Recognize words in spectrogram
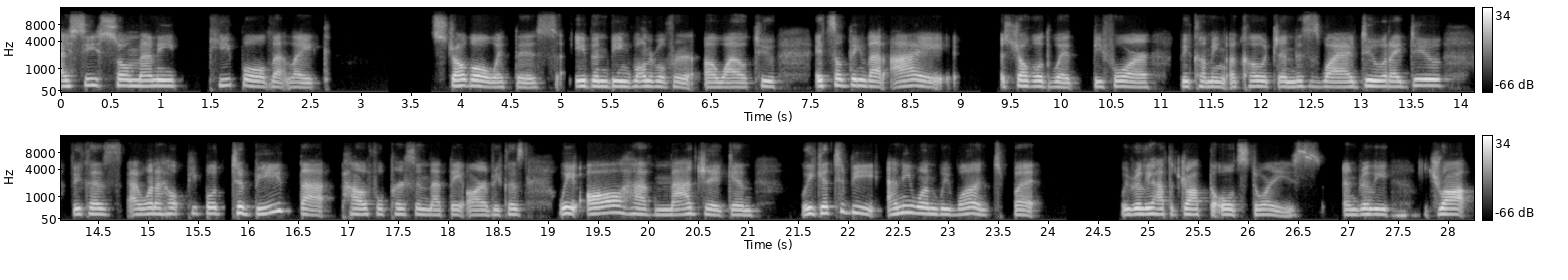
I see so many people that like struggle with this, even being vulnerable for a while too. It's something that I struggled with before becoming a coach. And this is why I do what I do because I want to help people to be that powerful person that they are because we all have magic and we get to be anyone we want, but we really have to drop the old stories and really mm-hmm. drop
